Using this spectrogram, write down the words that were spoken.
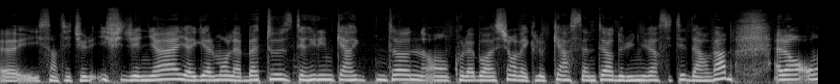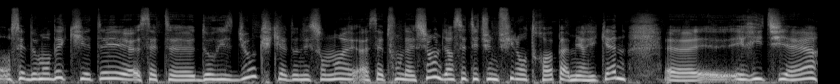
Euh, il s'intitule Iphigenia. Il y a également la batteuse Terry Carrington en collaboration avec le Carr Center de l'Université d'Harvard. Alors, on, on s'est demandé qui était cette euh, Doris Duke qui a donné son nom à cette fondation. Eh bien, c'était une philanthrope américaine, euh, héritière,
